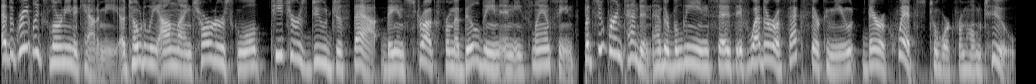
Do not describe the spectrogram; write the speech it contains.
At the Great Lakes Learning Academy, a totally online charter school, teachers do just that. They instruct from a building in East Lansing. But Superintendent Heather Beline says if weather affects their commute, they're equipped to work from home too.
